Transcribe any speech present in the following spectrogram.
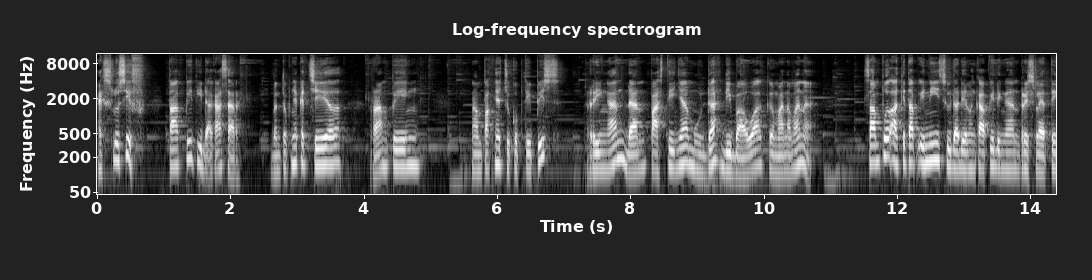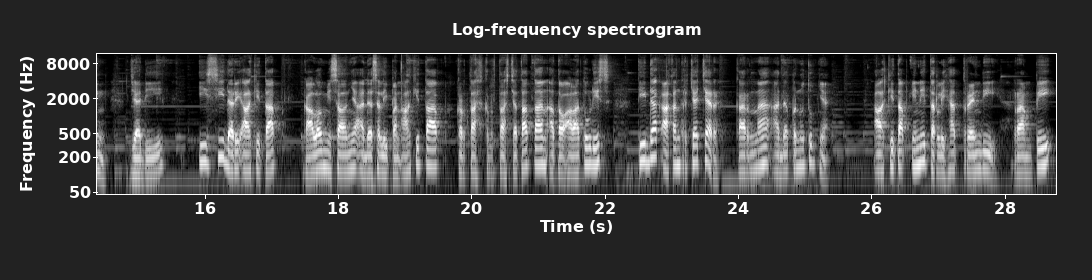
eksklusif, tapi tidak kasar. Bentuknya kecil, ramping, nampaknya cukup tipis, ringan, dan pastinya mudah dibawa ke mana-mana. Sampul Alkitab ini sudah dilengkapi dengan resleting, jadi isi dari Alkitab, kalau misalnya ada selipan Alkitab, kertas-kertas catatan, atau alat tulis, tidak akan tercecer karena ada penutupnya. Alkitab ini terlihat trendy, rampi,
